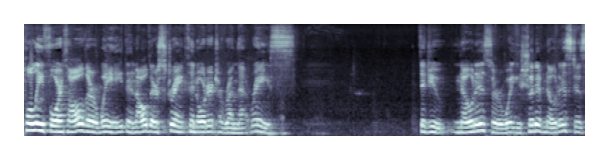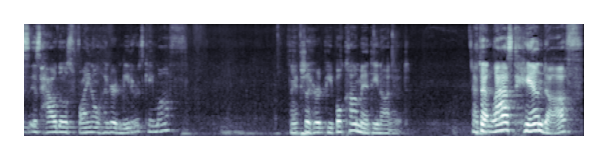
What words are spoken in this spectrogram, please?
pulling forth all their weight and all their strength in order to run that race. Did you notice, or what you should have noticed, is, is how those final 100 meters came off? I actually heard people commenting on it. At that last handoff,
